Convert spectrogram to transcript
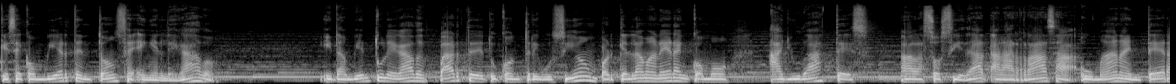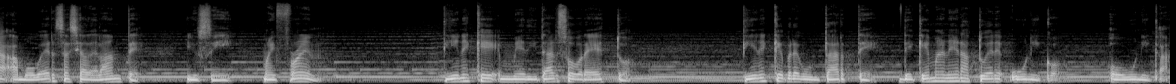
que se convierte entonces en el legado. Y también tu legado es parte de tu contribución porque es la manera en cómo ayudaste a la sociedad, a la raza humana entera a moverse hacia adelante. You see, my friend. Tienes que meditar sobre esto. Tienes que preguntarte de qué manera tú eres único o única.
